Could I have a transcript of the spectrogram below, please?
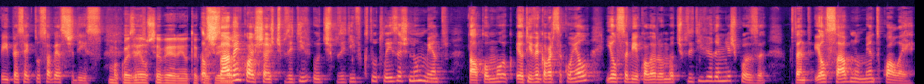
Eh, e pensei que tu soubesses disso. Uma coisa é eles saberem, outra coisa eles é sabem eles... quais são os dispositivos, o dispositivo que tu utilizas no momento. Tal como eu tive em conversa com ele e ele sabia qual era o meu dispositivo e o da minha esposa. Portanto, ele sabe no momento qual é.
